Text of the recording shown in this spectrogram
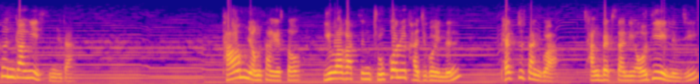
큰 강이 있습니다. 다음 영상에서 이와 같은 조건을 가지고 있는 백두산과 장백산이 어디에 있는지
